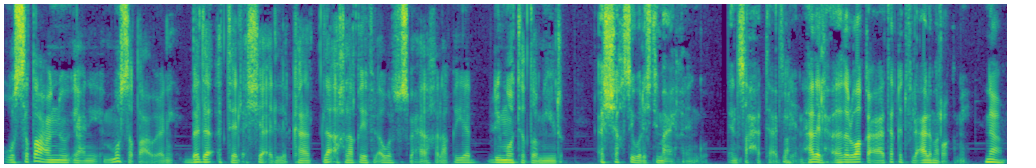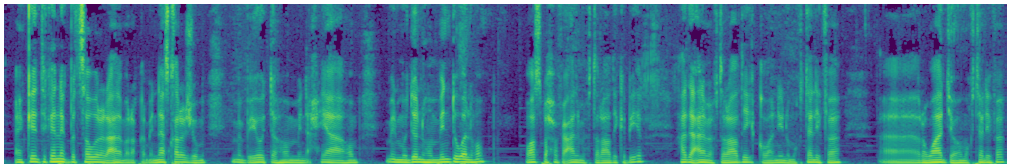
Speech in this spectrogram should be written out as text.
واستطاعوا إنه يعني مو استطاعوا يعني بدأت الأشياء اللي كانت لا أخلاقية في الأول تصبح أخلاقية لموت الضمير الشخصي والاجتماعي خلينا نقول إن صح التعبير. يعني. هذا هذا الواقع أعتقد في العالم الرقمي. نعم يعني انت كأنك بتصور العالم الرقمي. الناس خرجوا من بيوتهم من أحيائهم من مدنهم من دولهم وأصبحوا في عالم افتراضي كبير. هذا عالم افتراضي قوانينه مختلفة آه، رواجعه مختلفة.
